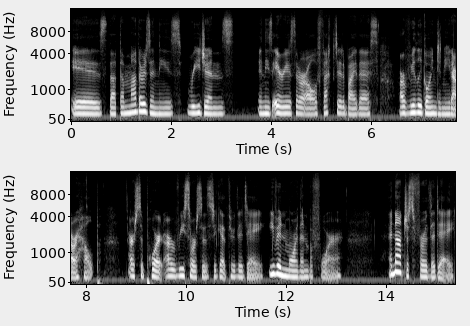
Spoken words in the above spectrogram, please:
is that the mothers in these regions, in these areas that are all affected by this, are really going to need our help, our support, our resources to get through the day, even more than before. And not just for the day,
